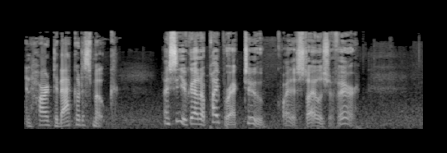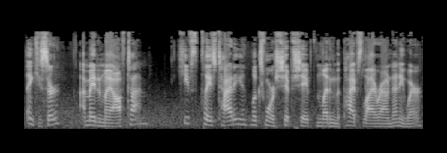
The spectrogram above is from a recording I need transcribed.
and hard tobacco to smoke. I see you've got a pipe rack, too. Quite a stylish affair. Thank you, sir. I made it in my off time. Keeps the place tidy and looks more ship-shape than letting the pipes lie around anywhere.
